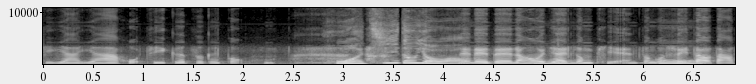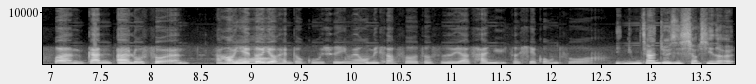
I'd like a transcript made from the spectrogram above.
鸡啊，鸭啊、火鸡、鸽子跟狗，火鸡都有哦。对对对，然后我家也种田，种过水稻、大蒜、甘啊芦笋。然后也都有很多故事，因为我们小时候都是要参与这些工作。你们家就是小型的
